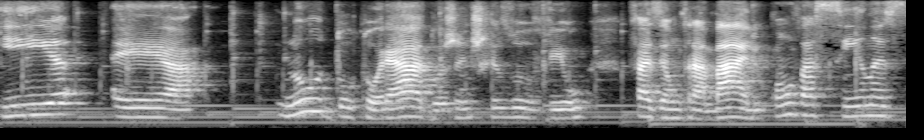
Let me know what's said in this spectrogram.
E é, no doutorado, a gente resolveu fazer um trabalho com vacinas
